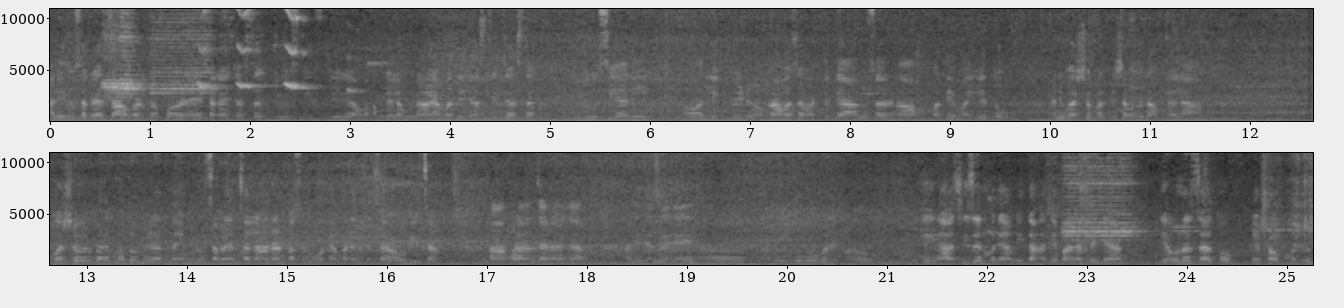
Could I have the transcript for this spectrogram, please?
आणि तो सगळ्यांचा आवडतं फळ आहे सगळ्यात जास्त ज्युसी जे आपल्याला उन्हाळ्यामध्ये जास्तीत जास्त ज्युसी आणि लिक्विड खावंसं वाटतं त्यानुसार हा आंबा तेव्हा येतो. आणि वर्षभर त्याच्यामधून आपल्याला वर्षभर परत मग तो मिळत नाही म्हणून सगळ्यांचा लहानांपासून मोठ्यापर्यंत त्याचा आवडीचा हा फळांचा राजा. आणि त्याचं हे आम्ही इथून वगैरे अं, म्हणजे ह्या सीझनमध्ये आम्ही दहा ते बारा पेट्या घेऊनच जातो या शॉपमधून.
